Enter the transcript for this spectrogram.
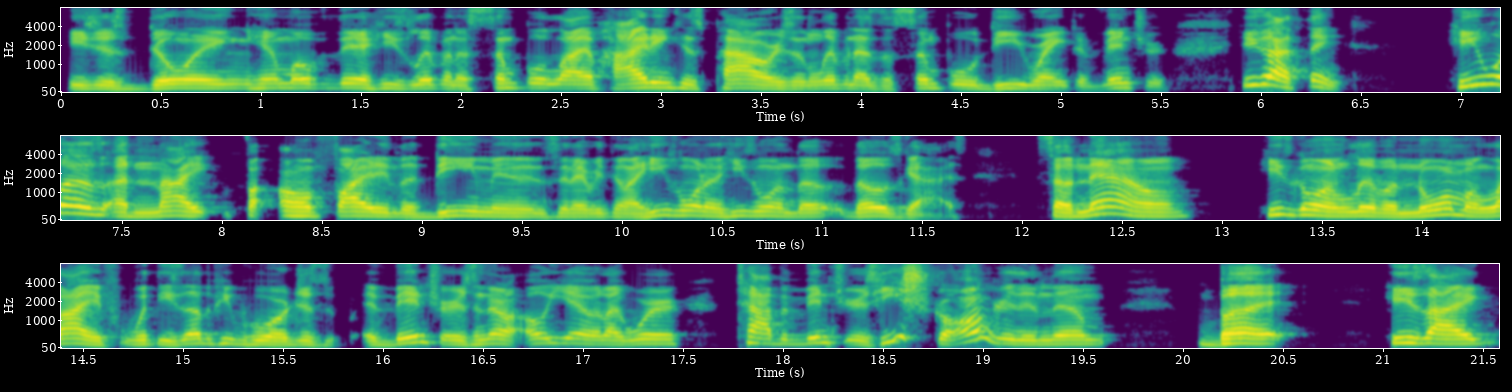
He's just doing him over there. He's living a simple life, hiding his powers and living as a simple D ranked adventure. You gotta think he was a knight on fighting the demons and everything. Like he's one of he's one of the, those guys. So now he's going to live a normal life with these other people who are just adventurers, and they're like, oh yeah, like we're top adventurers. He's stronger than them, but he's like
